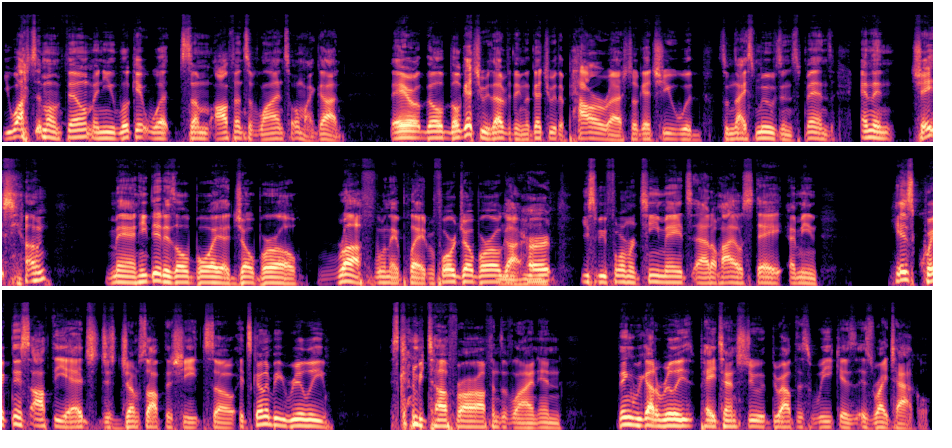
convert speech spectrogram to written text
You watch them on film and you look at what some offensive lines, oh my God, they are they'll they'll get you with everything. They'll get you with a power rush. They'll get you with some nice moves and spins. And then Chase Young, man, he did his old boy at Joe Burrow rough when they played. Before Joe Burrow got hurt, used to be former teammates at Ohio State. I mean, his quickness off the edge just jumps off the sheet. So it's going to be really, it's going to be tough for our offensive line. And thing we got to really pay attention to throughout this week is is right tackle.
